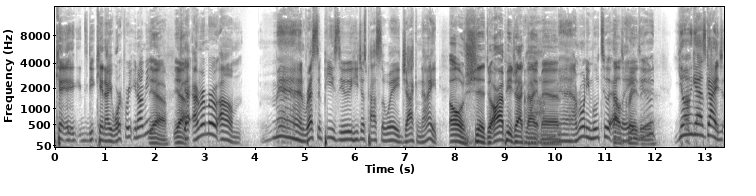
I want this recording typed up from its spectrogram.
can can I work for you? You know what I mean? Yeah, yeah. I remember um Man, rest in peace, dude. He just passed away. Jak Knight. Oh shit, dude. R.I.P. Jak Knight, oh, man. Man, I remember when he moved to that LA, dude. Young ass guy,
